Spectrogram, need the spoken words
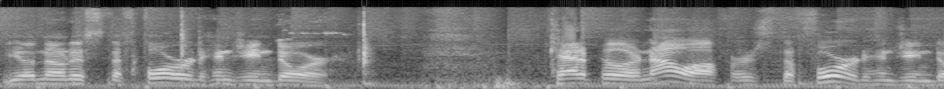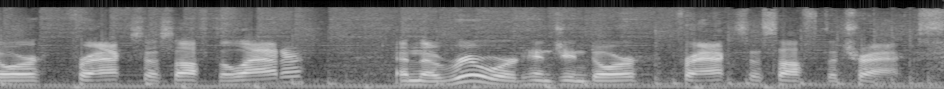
you'll notice the forward hinging door. Caterpillar now offers the forward hinging door for access off the ladder and the rearward hinging door for access off the tracks.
